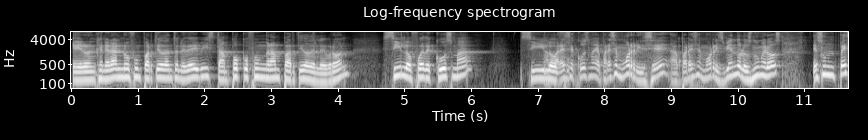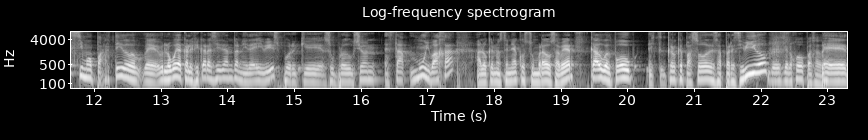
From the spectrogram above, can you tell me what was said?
Pero en general no fue un partido de Anthony Davis. Tampoco fue un gran partido de LeBron. Sí lo fue de Kuzma. Sí lo aparece Kuzma y aparece Morris, ¿eh? Aparece Morris. Viendo los números, es un pésimo partido, eh, lo voy a calificar así de Anthony Davis porque su producción está muy baja a lo que nos tenía acostumbrados a ver. Caldwell Pope este, creo que pasó desapercibido. Desde el juego pasado. Eh,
